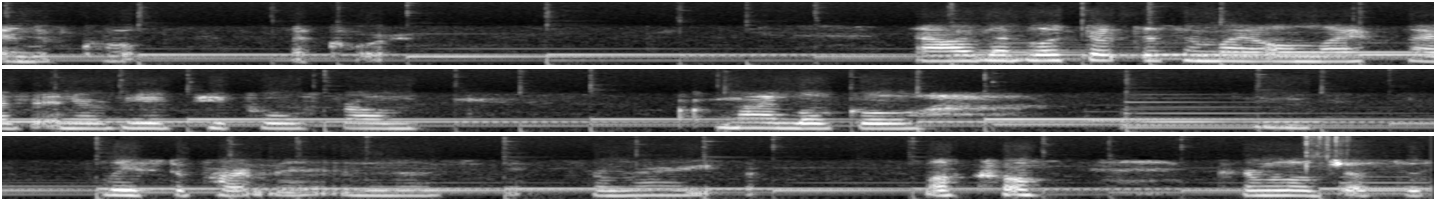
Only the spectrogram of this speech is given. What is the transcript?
end of quote, Eckhart. Now, as I've looked at this in my own life, I've interviewed people from my local police department and the, my local criminal justice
